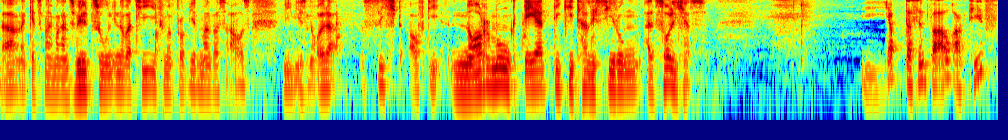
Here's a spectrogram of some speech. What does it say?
Ja, und da geht es manchmal ganz wild zu und innovativ, man probiert mal was aus. Wie, wie ist denn eure Sicht auf die Normung der Digitalisierung als solches? Ja, das sind wir auch aktiv,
